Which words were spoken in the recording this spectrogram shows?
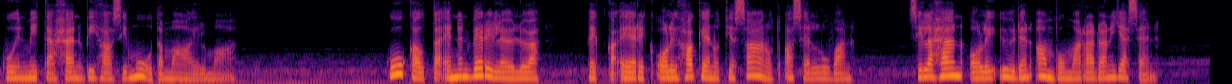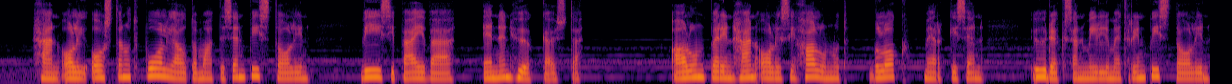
kuin mitä hän vihasi muuta maailmaa. Kuukautta ennen verilöylyä Pekka Erik oli hakenut ja saanut aseluvan, sillä hän oli yhden ampumaradan jäsen. Hän oli ostanut puoliautomaattisen pistoolin viisi päivää ennen hyökkäystä. Alun perin hän olisi halunnut Glock-merkkisen 9 mm pistoolin,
